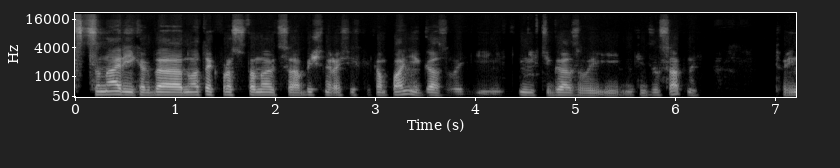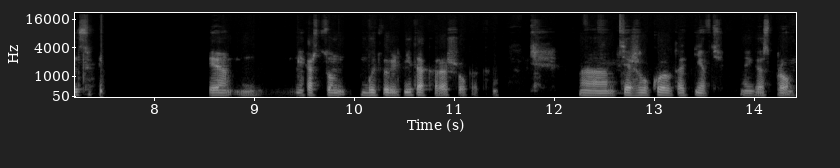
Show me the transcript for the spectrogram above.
сценарии, когда Новотек просто становится обычной российской компанией, газовой, и нефтегазовой, и нефтегазосатной, в принципе, мне кажется, он будет выглядеть не так хорошо, как э, те же Лукойл, Татнефть и Газпром.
